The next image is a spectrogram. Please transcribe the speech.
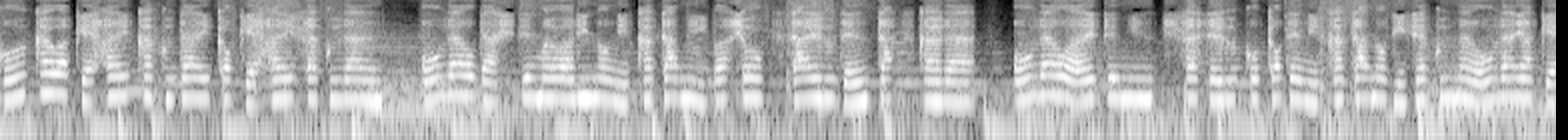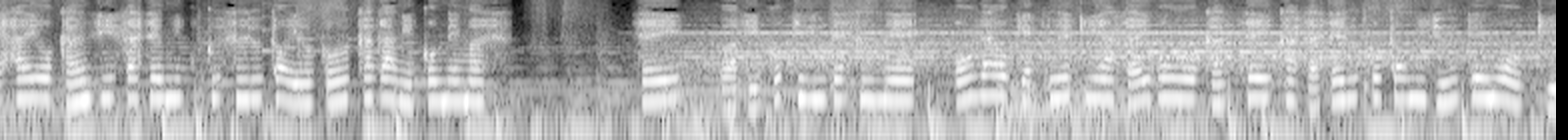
効果は気配拡大と気配錯乱、オーラを出して周りの味方に居場所を伝える伝達から、オーラをあえて認知させることで味方の微弱なオーラや気配を感じさせにくくするという効果が見込めます。性は自己治癒ですね。オーラを血液や細胞を活性化させることに重点を置き、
